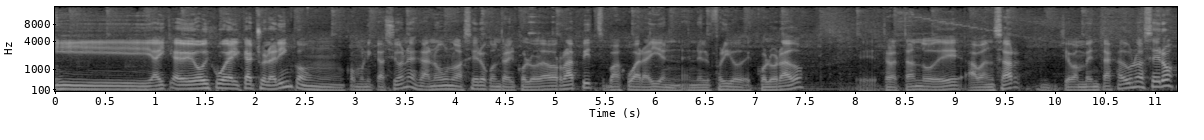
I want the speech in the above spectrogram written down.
y hay que, hoy juega el Cacho Larín con comunicaciones, ganó 1 a 0 contra el Colorado Rapids, va a jugar ahí en, en el frío de Colorado, eh, tratando de avanzar, llevan ventaja de 1 a 0.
